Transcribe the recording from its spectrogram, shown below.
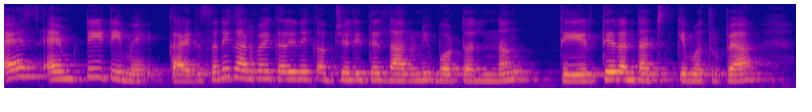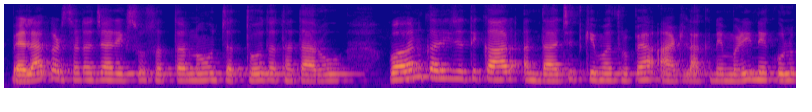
એસએમટી ટીમે કાયદેસરની કાર્યવાહી કરીને કબજે લીધેલ દારૂની બોટલ નંગ તેર તેર અંદાજિત કિંમત રૂપિયા બે લાખ અડસઠ હજાર એકસો સત્તરનો જથ્થો તથા દારૂ વહન કરી જતી કાર અંદાજિત કિંમત રૂપિયા આઠ લાખને મળીને કુલ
